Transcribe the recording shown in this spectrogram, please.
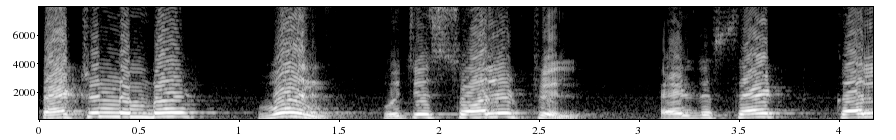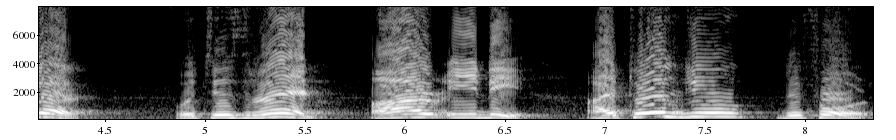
pattern number 1 which is solid fill and the set color which is red RED. I told you before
